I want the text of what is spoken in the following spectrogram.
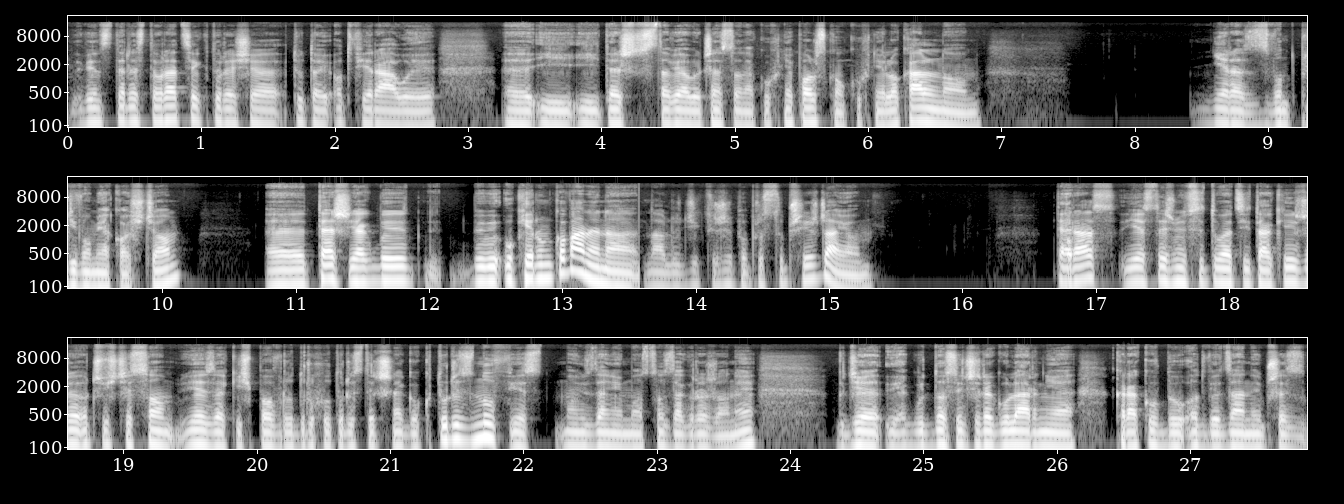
Więc te restauracje, które się tutaj otwierały e, i, i też stawiały często na kuchnię polską, kuchnię lokalną, nieraz z wątpliwą jakością, e, też jakby były ukierunkowane na, na ludzi, którzy po prostu przyjeżdżają. Teraz jesteśmy w sytuacji takiej, że oczywiście są, jest jakiś powrót ruchu turystycznego, który znów jest moim zdaniem mocno zagrożony, gdzie jakby dosyć regularnie Kraków był odwiedzany przez y,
